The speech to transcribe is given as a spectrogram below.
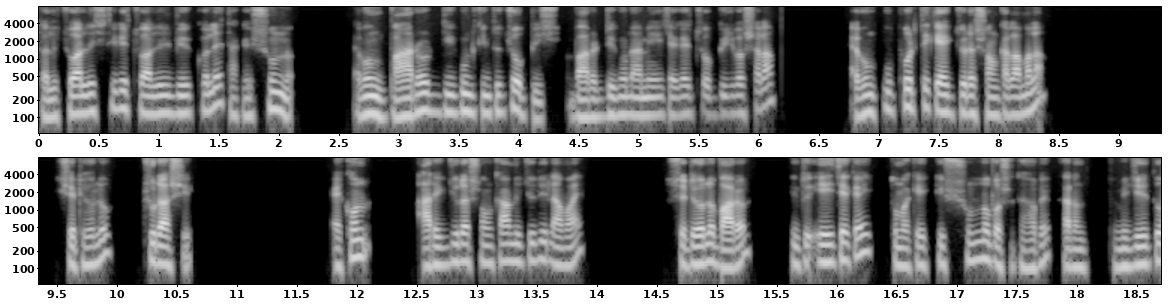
তাহলে চুয়াল্লিশ থেকে চুয়াল্লিশ বিয়োগ করলে তাকে শূন্য। এবং বারোর দ্বিগুণ কিন্তু চব্বিশ। বারোর দ্বিগুণ আমি এই জায়গায় চব্বিশ বসালাম এবং উপর থেকে এক জোড়া সংখ্যা নামালাম। সেটি হলো চুরাশি। এখন আরেক জোড়া সংখ্যা আমি যদি নামাই, সেটি হলো বারো। কিন্তু এই জায়গায় তোমাকে একটি শূন্য বসাতে হবে, কারণ তুমি যেহেতু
